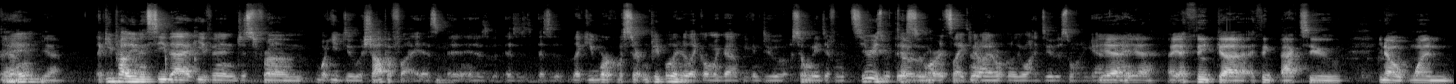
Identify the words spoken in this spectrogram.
right? yeah. Like you probably even see that even just from what you do with Shopify, as, as, as, as like you work with certain people and you're like, oh my god, we can do so many different series with this, Totally. or it's like, no, I don't really want to do this one again. Yeah, right? yeah. I, I think uh, I think back to you know when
